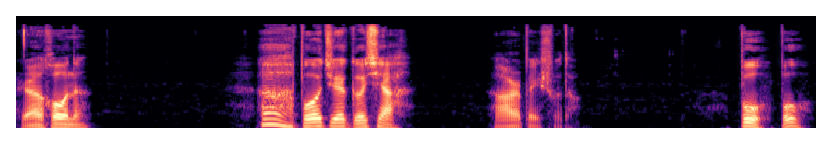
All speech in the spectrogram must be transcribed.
然后呢？啊，伯爵阁下，阿尔贝说道。不不，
